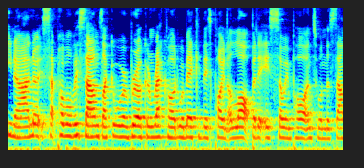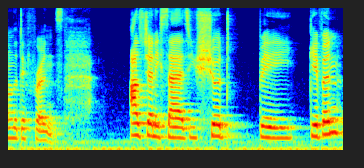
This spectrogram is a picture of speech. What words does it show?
you know, I know it probably sounds like we're a broken record. We're making this point a lot, but it is so important to understand the difference. As Jenny says, you should be given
